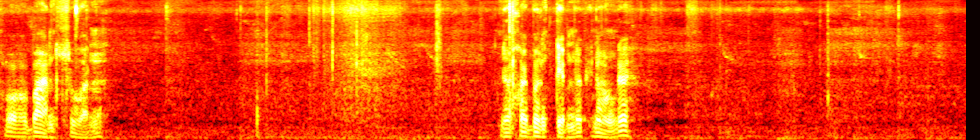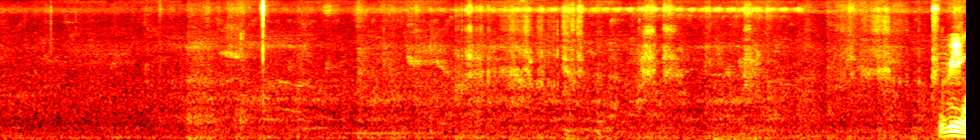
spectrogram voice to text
พ่อบ้านสวน เดี๋ยวค่อยเบิ่งเต็มเด้อพี่น้องเด้อวิ่ง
